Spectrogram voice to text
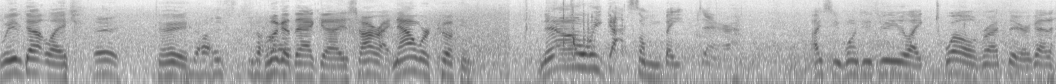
We've got like, Hey, hey, nice look at that, guys. All right, now we're cooking. Now we got some bait there. I see one, two, three, like 12 right there. Got a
